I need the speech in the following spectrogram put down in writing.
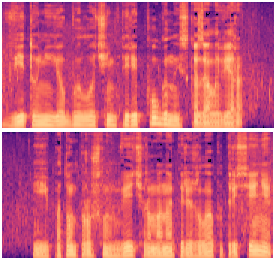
«Вид у нее был очень перепуганный», — сказала Вера. И потом прошлым вечером она пережила потрясение.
